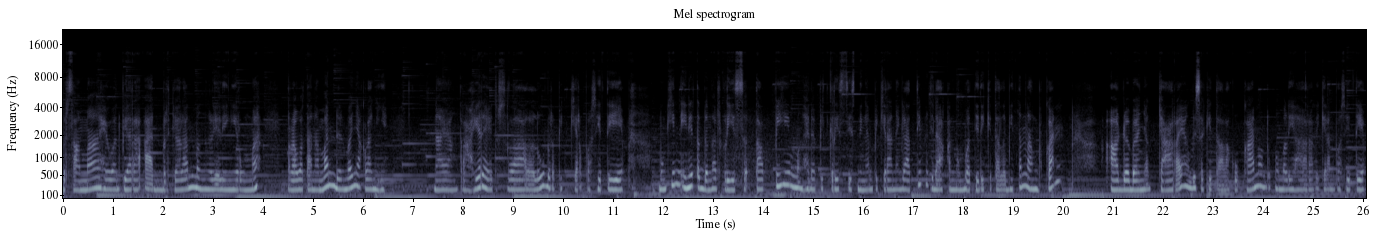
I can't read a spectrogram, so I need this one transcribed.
bersama hewan piaraan berjalan mengelilingi rumah merawat tanaman dan banyak lagi nah yang terakhir yaitu selalu berpikir positif Mungkin ini terdengar klise, tapi menghadapi krisis dengan pikiran negatif tidak akan membuat diri kita lebih tenang, bukan? Ada banyak cara yang bisa kita lakukan untuk memelihara pikiran positif.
